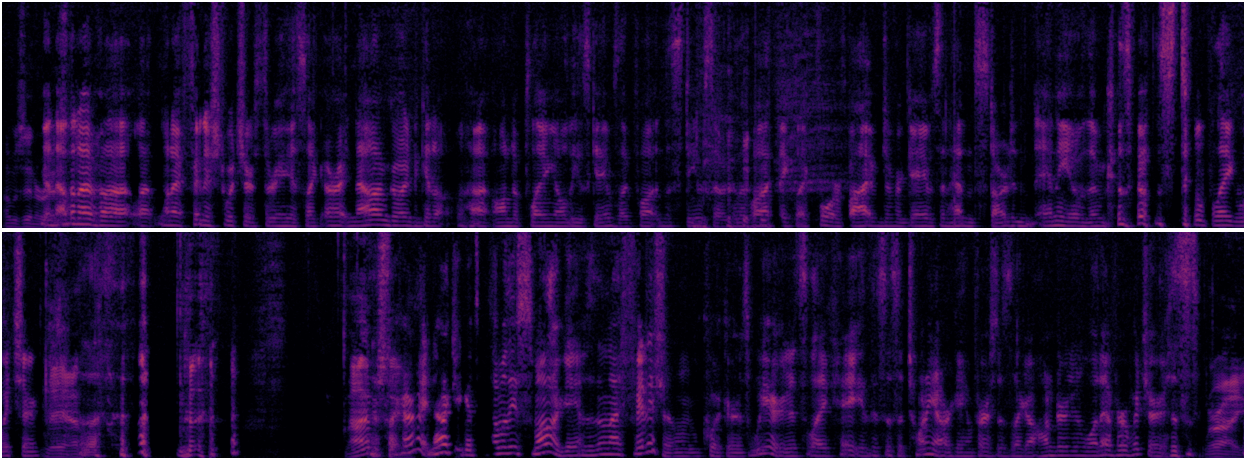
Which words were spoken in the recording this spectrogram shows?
I was interested. Yeah, now that in I've uh, when I finished Witcher three, it's like, all right, now I'm going to get on, uh, onto playing all these games I bought in the Steam sale. Because I bought, I think, like four or five different games and hadn't started any of them because I was still playing Witcher. yeah, I It's like, all right, now I can get some of these smaller games, and then I finish them quicker. It's weird. It's like, hey, this is a twenty-hour game versus like a hundred and whatever Witcher is. Right.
